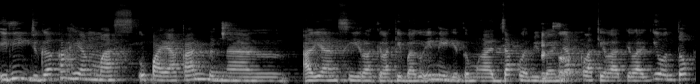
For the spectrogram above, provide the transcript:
ini juga kah yang Mas upayakan dengan aliansi laki-laki baru ini gitu, mengajak lebih Betul. banyak laki-laki lagi untuk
